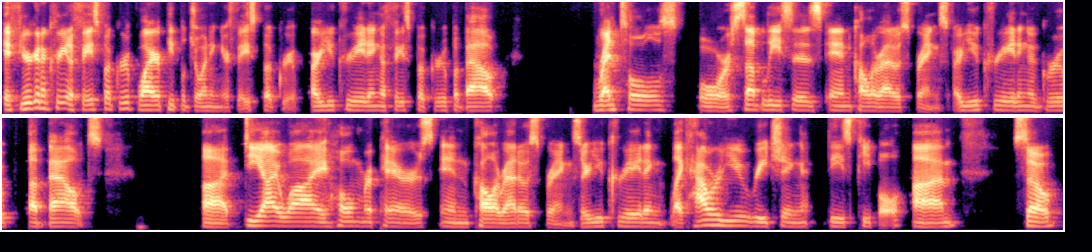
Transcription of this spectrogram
if you're going to create a Facebook group, why are people joining your Facebook group? Are you creating a Facebook group about rentals or subleases in Colorado Springs? Are you creating a group about uh, DIY home repairs in Colorado Springs? Are you creating like how are you reaching these people? Um, so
